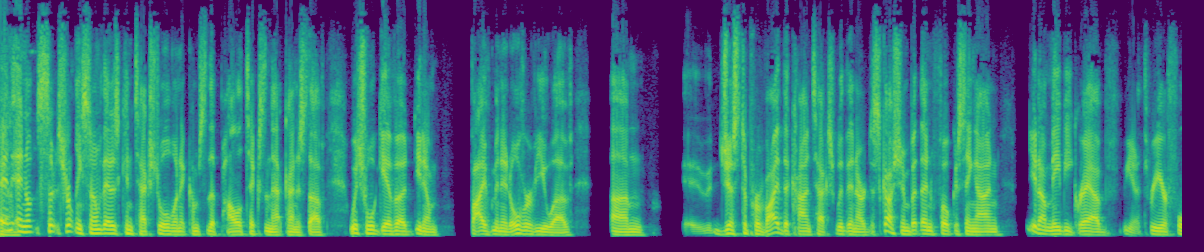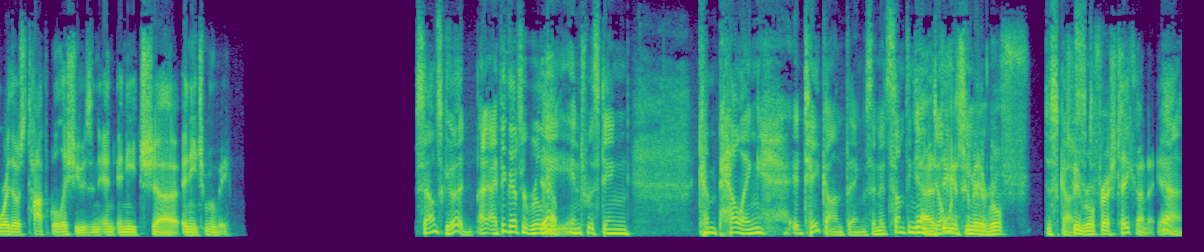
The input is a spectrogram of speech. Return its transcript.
Yeah. and cer- certainly some of that is contextual when it comes to the politics and that kind of stuff, which we'll give a you know five minute overview of, um, eh, just to provide the context within our discussion, but then focusing on you know maybe grab you know three or four of those topical issues in in, in each uh, in each movie. Sounds good. I, I think that's a really Yeah. interesting, compelling uh, take on things, and it's something Yeah, you I don't think it's gonna be a real, f- discussed. gonna be a real fresh take on it. Yeah,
